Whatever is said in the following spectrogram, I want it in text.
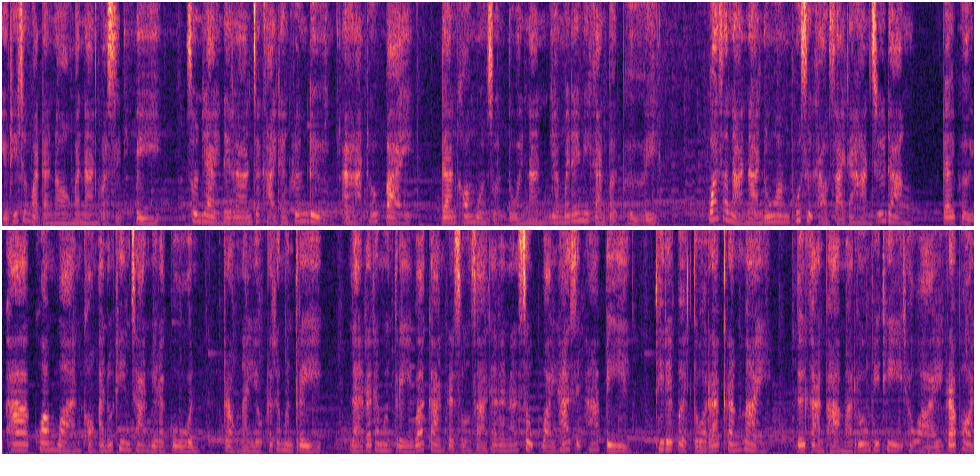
อยู่ที่จังหวัดระนองมานานกว่า 10 ปี ส่วนใหญ่ในร้านจะขายทั้งเครื่องดื่ม อาหารทั่วไป ด้านข้อมูลส่วนตัวนั้นยังไม่ได้มีการเปิดเผยวาสนานานุ่มผู้สื่อข่าวสายทหารชื่อดัง ได้เผยภาพความหวานของอนุทินชาญวีรกูลรองนายกรัฐมนตรี และรัฐมนตรีว่าการกระทรวงสาธารณสุขวัย 55 ปี ที่ได้เปิดตัวรักครั้งใหม่ โดยการพามาร่วมพิธีถวาย พระพร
